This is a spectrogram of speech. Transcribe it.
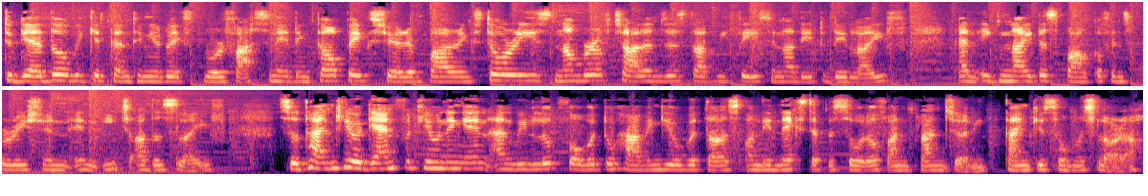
Together, we can continue to explore fascinating topics, share empowering stories, number of challenges that we face in our day-to-day life, and ignite a spark of inspiration in each other's life. So thank you again for tuning in, and we look forward to having you with us on the next episode of Unplanned Journey. Thank you so much, Laura.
